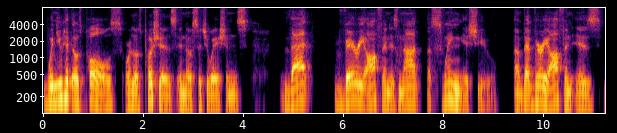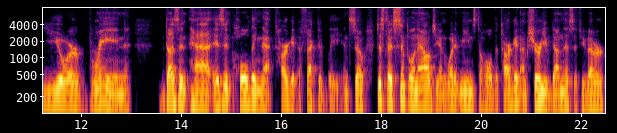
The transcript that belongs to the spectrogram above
when you hit those pulls or those pushes in those situations, that very often is not a swing issue. Um, that very often is your brain doesn't have isn't holding that target effectively. And so just a simple analogy on what it means to hold the target. I'm sure you've done this if you've ever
